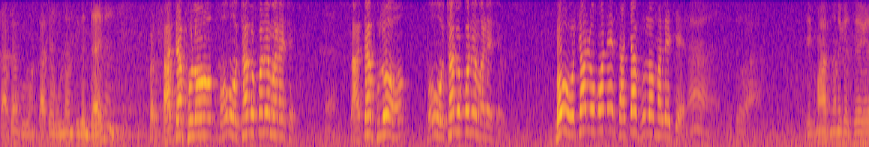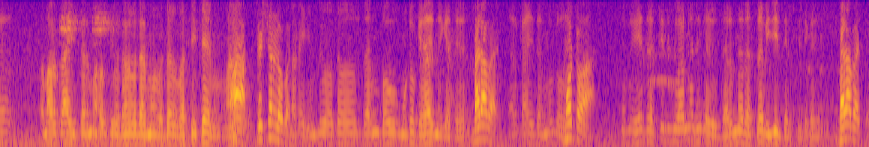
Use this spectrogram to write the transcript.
કાચા ફૂલો કાચા ફૂલ સુગંધ જાય ને સાચા ફૂલો બહુ ઓછા લોકોને મળે છે. સાચા ફૂલો બહુ ઓછા લોકોને મળે છે. બહુ ઓછા લોકોને સાચા ફૂલો મળે છે. એક માણસ મને કે છે તમારો કઈ ધર્મ સૌથી વધારે વધારે વધારે વસ્તી છે ક્રિશ્ચન લોકો હિન્દુઓ તો ધર્મ બહુ મોટો કહેવાય જ નહીં કે છે. બરાબર. કઈ ધર્મ મોટો. મેં એ દ્રષ્ટિથી જોવાનું નથી કહ્યું. ધર્મ નો રસ્તો બીજી દ્રષ્ટિ છે કહ્યું. બરાબર છે.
